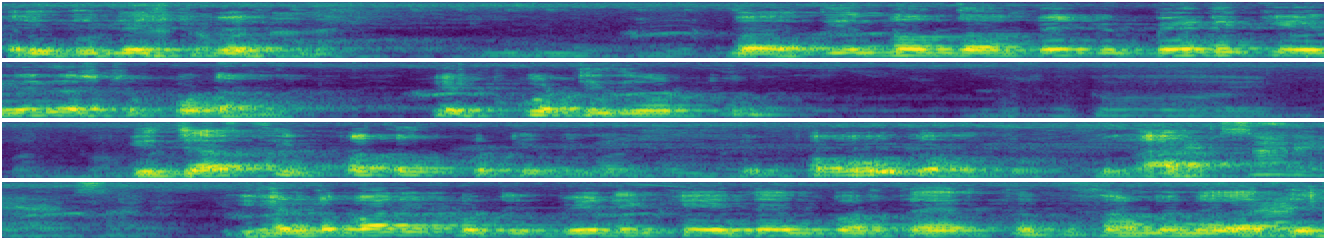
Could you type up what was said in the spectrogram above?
ಐದು, ಎಷ್ಟು ಬೇಕು? ಇನ್ನೊಂದು ಬೇಡಿಕೆ ಏನಿದೆ ಅಷ್ಟು ಕೊಡೋಣ. ಎಷ್ಟು ಕೊಟ್ಟಿದ್ವಿ ಒಟ್ಟು? ಇದು ಜಾಸ್ತಿ ಇಪ್ಪತ್ತೊಂದು ಕೊಟ್ಟಿದ್ದೀನಿ. ಹೌದು ಹೌದು. ಎರಡು ಬಾರಿ ಕೊಟ್ಟಿದ್ದು. ಬೇಡಿಕೆ ಏನೇನು ಬರ್ತಾ ಇರ್ತದೆ ಸಾಮಾನ್ಯ ಅದೇ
